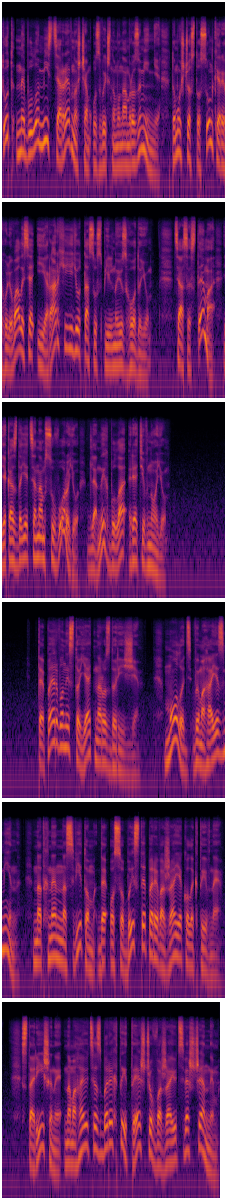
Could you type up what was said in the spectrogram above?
Тут не було місця ревнощам у звичному нам розумінні, тому що стосунки регулювалися ієрархією та суспільною згодою. Ця система, яка здається нам суворою, для них була рятівною. Тепер вони стоять на роздоріжжі. Молодь вимагає змін, натхненна світом, де особисте переважає колективне. Старішини намагаються зберегти те, що вважають священним,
